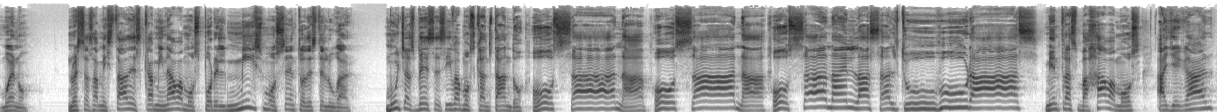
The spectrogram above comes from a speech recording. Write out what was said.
Bueno, nuestras amistades caminábamos por el mismo centro de este lugar. Muchas veces íbamos cantando, Osana, Osana, Osana en las alturas, mientras bajábamos a llegar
